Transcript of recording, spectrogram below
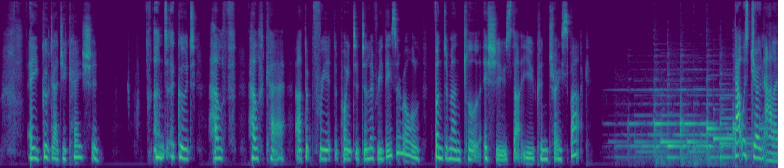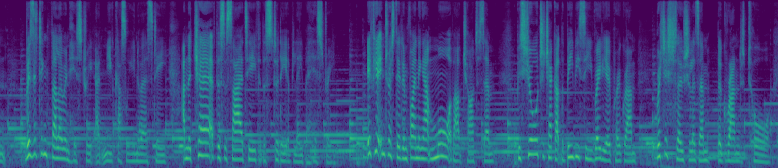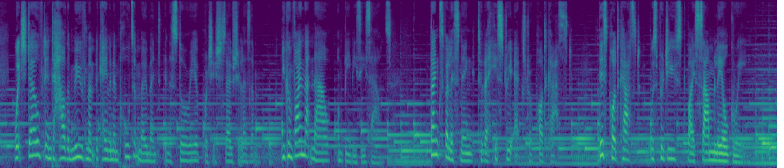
a good education and a good health health care at the free at the point of delivery. These are all fundamental issues that you can trace back. That was Joan Allen, visiting fellow in history at Newcastle University and the chair of the Society for the Study of Labour History. If you're interested in finding out more about Chartism, be sure to check out the BBC radio programme British Socialism The Grand Tour, which delved into how the movement became an important moment in the story of British socialism. You can find that now on BBC Sounds. Thanks for listening to the History Extra podcast. This podcast was produced by Sam Leal Green.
